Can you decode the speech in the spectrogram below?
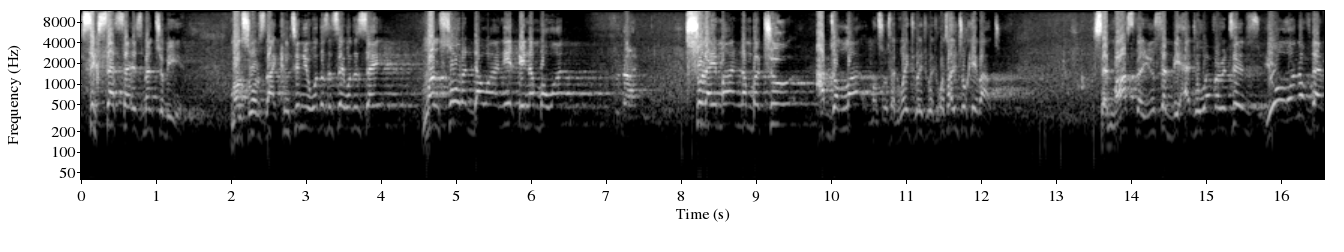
successor is meant to be. Mansur's like, continue. What does it say? What does it say? Mansur al-Dawaniqi number one. Sulaiman number two. Abdullah. Mansur said, wait, wait, wait. What are you talking about? He said, Master, you said behead whoever it is. You're one of them.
